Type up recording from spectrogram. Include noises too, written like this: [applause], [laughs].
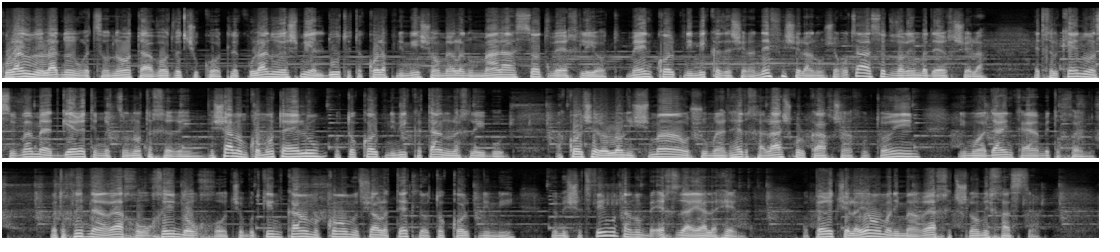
כולנו נולדנו עם רצונות, אהבות ותשוקות. לכולנו יש מילדות את הקול הפנימי שאומר לנו מה לעשות ואיך להיות. מעין קול פנימי כזה של הנפש שלנו שרוצה לעשות דברים בדרך שלה. את חלקנו הסביבה מאתגרת עם רצונות אחרים, ושם במקומות האלו, אותו קול פנימי קטן הולך לאיבוד. הקול שלו לא נשמע, או שהוא מהדהד חלש כל כך, שאנחנו טועים אם הוא עדיין קיים בתוכנו. בתוכנית נארח אורחים ואורחות שבודקים כמה מקום אפשר לתת לאותו קול פנימי, ומשתפים אותנו באיך זה היה להם. בפרק של היום אני מארח את שלומי חסטר.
